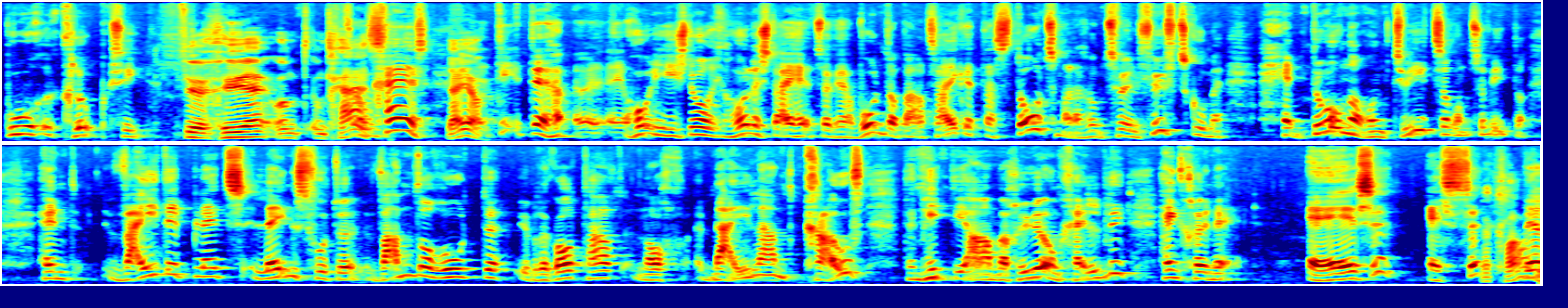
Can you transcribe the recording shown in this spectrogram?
Bauernclub gewesen. Für Kühe und, und Käse? Und Käse. Ja, ja. Die, der äh, Historiker Hollenstein hat sogar wunderbar gezeigt, dass dort mal, also um 1250 herum, haben Turner und Schweizer und so weiter, haben Weideplätze längs von der Wanderroute über den Gotthard nach Mailand gekauft, damit die armen Kühe und Kälbli haben können essen essen. Ja klar, wir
